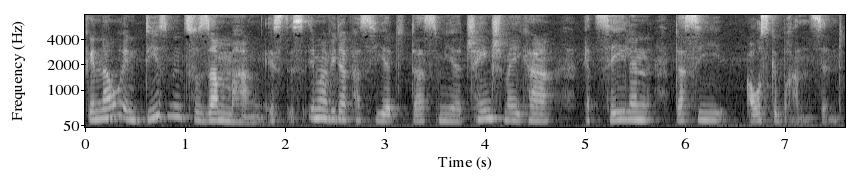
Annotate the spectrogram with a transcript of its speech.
genau in diesem Zusammenhang ist es immer wieder passiert, dass mir Changemaker erzählen, dass sie ausgebrannt sind,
